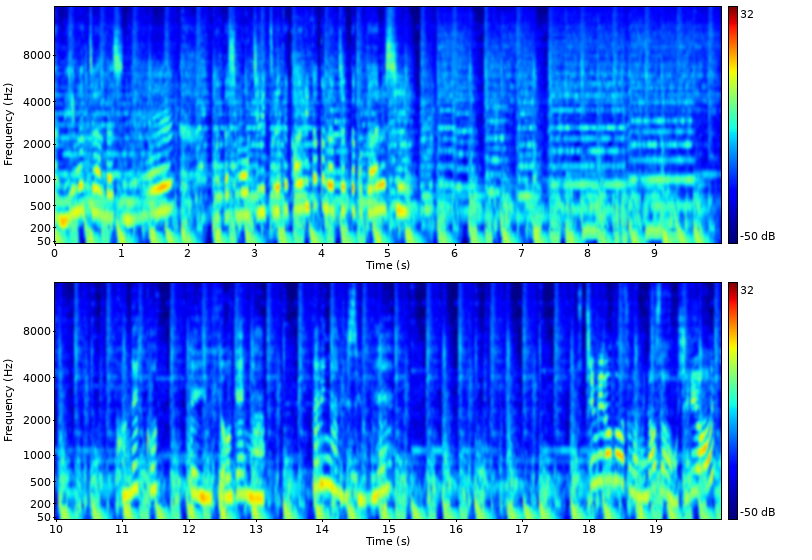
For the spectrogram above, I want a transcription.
まあリムちゃんだしね。私もうちに連れて帰りたくなっちゃったことあるし。子猫っていう表現がぴったりなんですよね。土見ラバーズの皆さんお知り合い？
